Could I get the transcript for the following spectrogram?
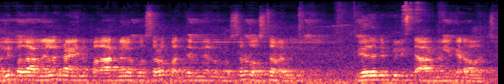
మళ్ళీ పదహారు నెలలకు ఆయన పదహారు నెలలకు వస్తాడో పద్దెనిమిది నెలలకు వస్తాడో వస్తాడని లేదంటే పిలిస్తే ఆరు నెలలకే రావచ్చు.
